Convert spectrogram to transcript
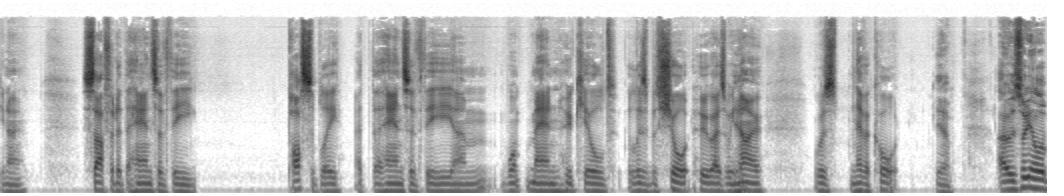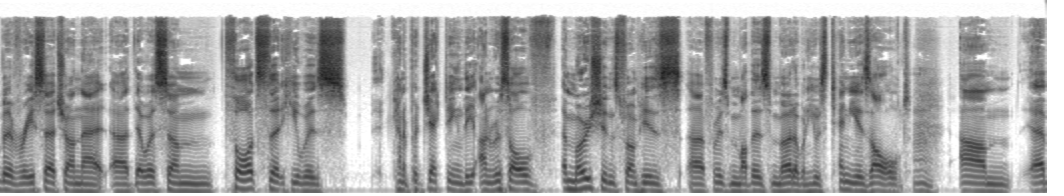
you know, suffered at the hands of the possibly at the hands of the um, man who killed Elizabeth Short, who, as we Yeah. know, was never caught. Yeah. I was doing a little bit of research on that. Uh, there was some thoughts that he was kind of projecting the unresolved emotions from his uh, from his mother's murder when he was 10 years old. Um, uh,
